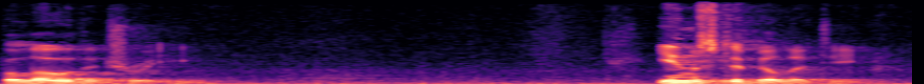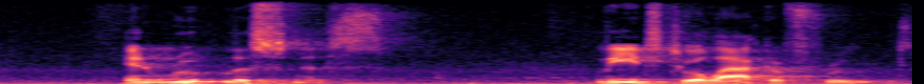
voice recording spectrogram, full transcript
below the tree. Instability and rootlessness leads to a lack of fruit.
